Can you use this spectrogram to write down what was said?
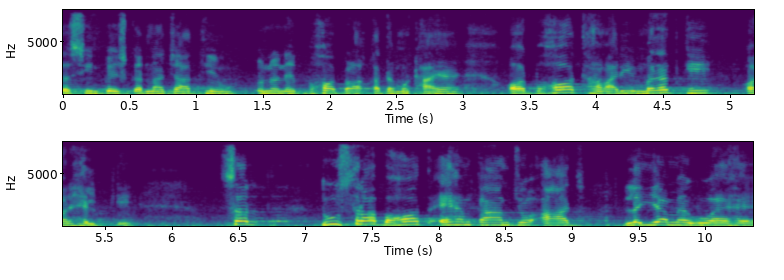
तसीम पेश करना चाहती हूँ। उन्होंने बहुत बड़ा कदम उठाया है और बहुत हमारी मदद की और हेल्प की। सर दूसरा बहुत अहम काम जो आज लिया में हुआ है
